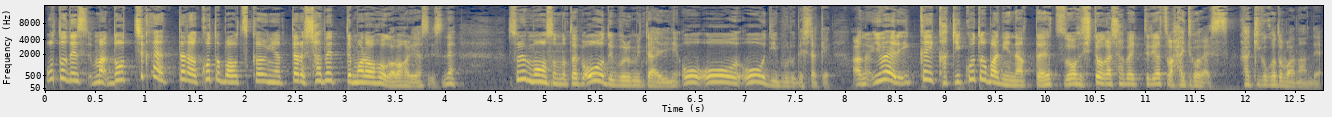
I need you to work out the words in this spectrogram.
音です。まあ、どっちかやったら、言葉を使うんやったら喋ってもらう方がわかりやすいですね。それも、その、例えば、 Audible みたいに、オオ Audible でしたっけ？あの、いわゆる一回書き言葉になったやつを人が喋ってるやつは入ってこないです。書き言葉なんで。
